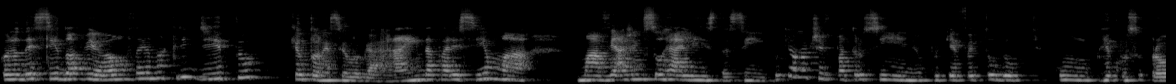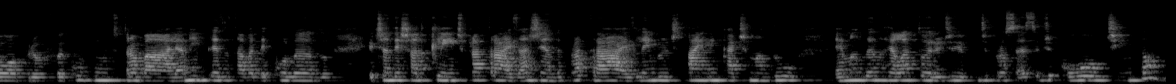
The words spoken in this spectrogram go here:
quando eu desci do avião, eu falei, eu não acredito que eu estou nesse lugar. Ainda parecia uma, uma viagem surrealista, assim, porque eu não tive patrocínio, porque foi tudo com recurso próprio, foi com muito trabalho, a minha empresa estava decolando, eu tinha deixado cliente para trás, agenda para trás, lembro de estar indo em Katmandu, é, mandando relatório de, de processo de coaching. Então,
